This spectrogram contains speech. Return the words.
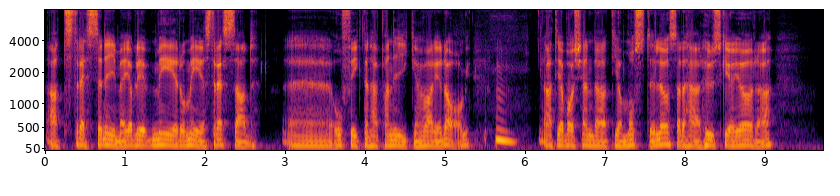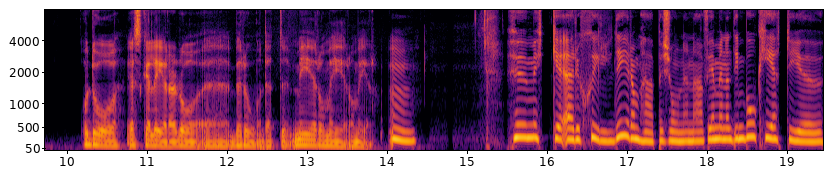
att stressen i mig, jag blev mer och mer stressad eh, och fick den här paniken varje dag. Mm. Att jag bara kände att jag måste lösa det här, hur ska jag göra? Och då eskalerar då eh, beroendet mer och mer och mer. Mm. Hur mycket är du skyldig de här personerna? För jag menar din bok heter ju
